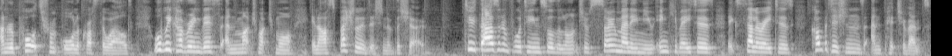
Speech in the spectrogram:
and reports from all across the world. We'll be covering this and much, much more in our special edition of the show. 2014 saw the launch of so many new incubators, accelerators, competitions and pitch events,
